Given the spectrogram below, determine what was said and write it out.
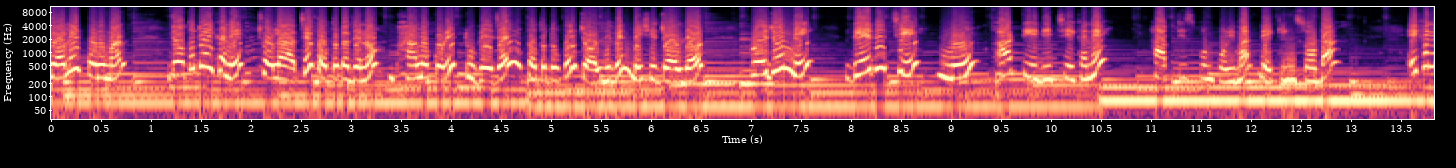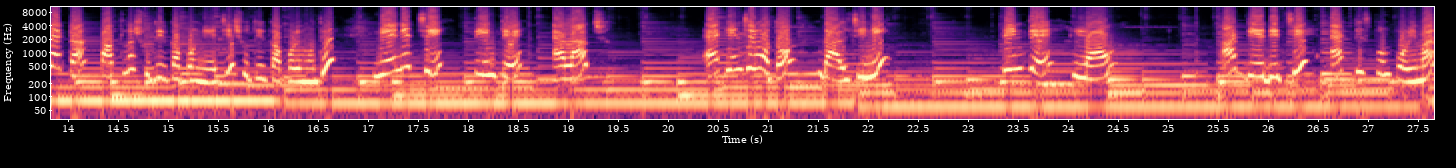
জলের পরিমাণ যতটা এখানে ছোলা আছে ততটা যেন ভালো করে ডুবে যায়। ততটুকুই জল দিবেন, বেশি জল দেওয়ার প্রয়োজন নেই। দিয়ে দিচ্ছি নুন আর দিয়ে দিচ্ছি এখানে হাফ টিস্পুন পরিমাণ বেকিং সোডা। এখানে একটা পাতলা সুতির কাপড় নিয়েছি। সুতির কাপড়ের মধ্যে নিয়ে নিচ্ছি তিনটে এলাচ, এক ইঞ্চির মতো দালচিনি, তিনটে লং, আর দিয়ে দিচ্ছি এক স্পুন পরিমাণ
